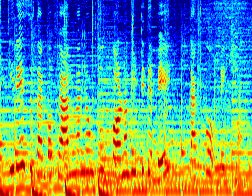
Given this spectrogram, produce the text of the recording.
ଏଥିରେ ସେ ତାଙ୍କ ଫ୍ୟାନ୍ମାନଙ୍କୁ କ'ଣ ଭେଟି ଦେବେ ତାକୁ ଅପେକ୍ଷା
